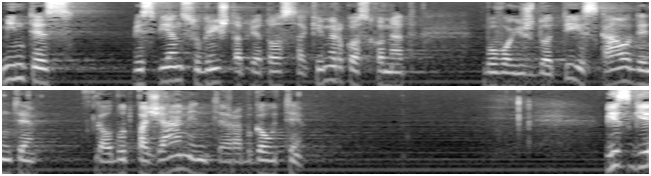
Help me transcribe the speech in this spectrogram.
Mintis vis vien sugrįžta prie tos akimirkos, kuomet buvo išduoti, įskaudinti, galbūt pažeminti ar apgauti. Visgi,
